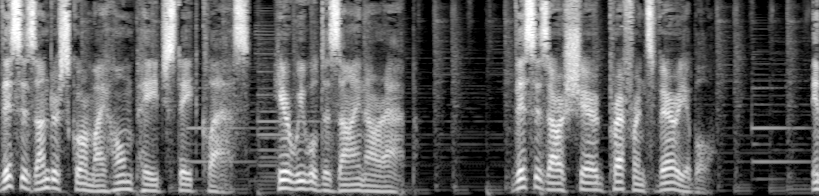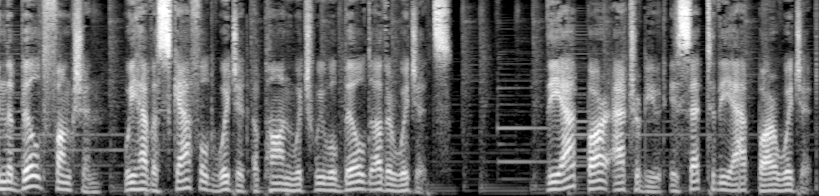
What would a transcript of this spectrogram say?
This is underscore My Home Page state class, here we will design our app. This is our shared preference variable. In the build function, we have a scaffold widget upon which we will build other widgets. The app bar attribute is set to the app bar widget.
